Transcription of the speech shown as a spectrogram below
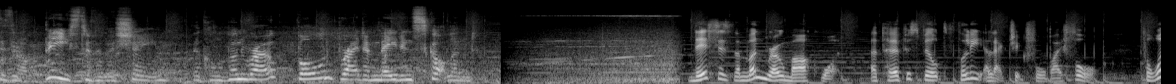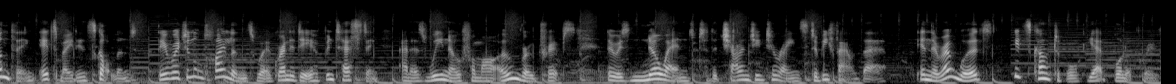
is a beast of a machine. They're called Munro, born, bred and made in Scotland. This is the Munro Mark 1, a purpose-built fully electric 4x4. For one thing, it's made in Scotland, the original Highlands where Grenadier have been testing, and as we know from our own road trips, there is no end to the challenging terrains to be found there. In their own words, it's comfortable yet bulletproof.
